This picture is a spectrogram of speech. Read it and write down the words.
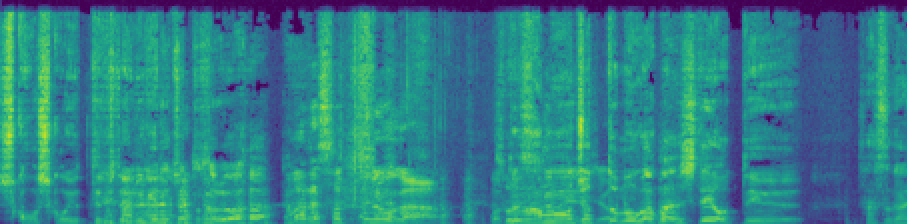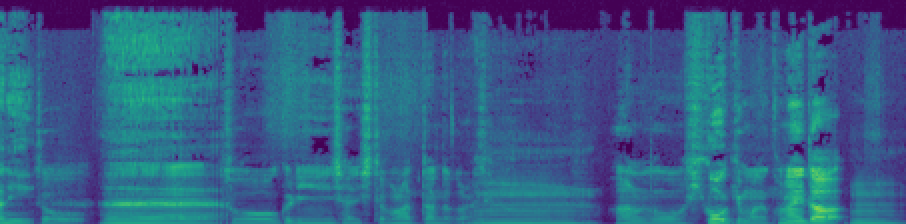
シコシコ言ってる人いるけど、ちょっとそれは、まだそっちの方が、それはもうちょっとももう我慢してよっていう、さすがに。そう。ええそう、グリーン車にしてもらったんだからう。ん。あの、飛行機もね、この間、うん。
